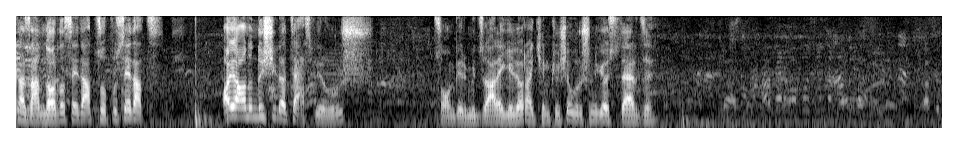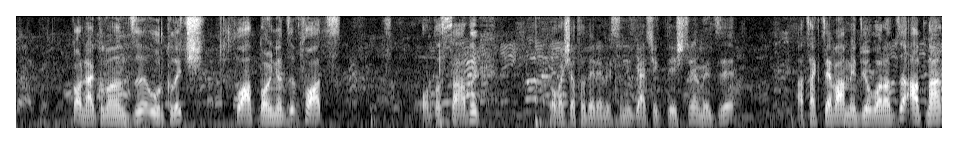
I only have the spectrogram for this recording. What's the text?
Kazandı orada Sedat topu. Sedat. Ayağının dışıyla ters bir vuruş. Son bir müdahale geliyor. Hakem köşe vuruşunu gösterdi. Korner kullanıldı. Uğur Kılıç. Fuat'la oynadı. Fuat Orada Sadık Rovaşata denemesini gerçekleştiremedi. Atak devam ediyor bu arada. Adnan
